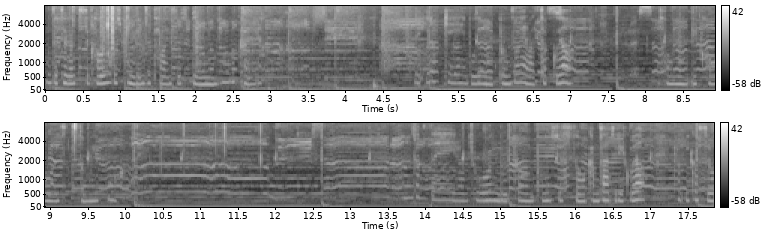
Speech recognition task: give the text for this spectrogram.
진짜 제가 진짜 가고 싶은 게 이제 다 있어서 너무 행복하네요. 네, 이렇게 모든 물품 손에 맞췄고요. 저는 이 거울이 진짜 너무 예쁜 것 같아요. 삼겹대 이런 좋은 물품 보내주셔서 너무 감사드리고요. 그럼 이것으로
